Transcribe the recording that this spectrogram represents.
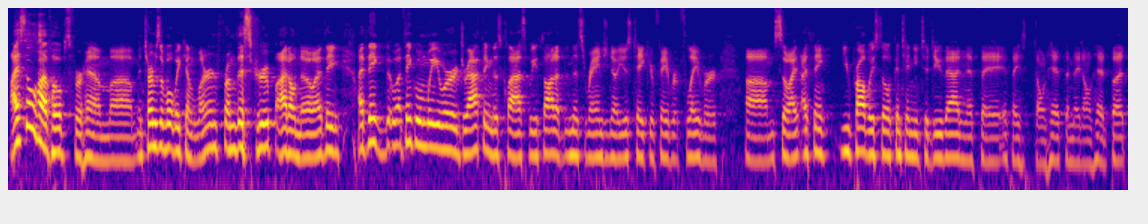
I still have hopes for him. Um, in terms of what we can learn from this group, I don't know. I think I think I think when we were drafting this class, we thought in this range, you know, you just take your favorite flavor. Um, so I, I, think you probably still continue to do that. And if they if they don't hit, then they don't hit. But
